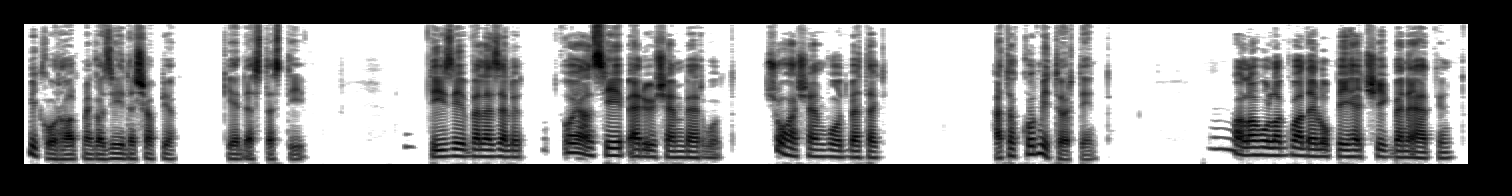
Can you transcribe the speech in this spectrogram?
Mikor halt meg az édesapja? kérdezte Steve. Tíz évvel ezelőtt. Olyan szép, erős ember volt. Soha sem volt beteg. Hát akkor mi történt? Valahol a Guadalupe hegységben eltűnt.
